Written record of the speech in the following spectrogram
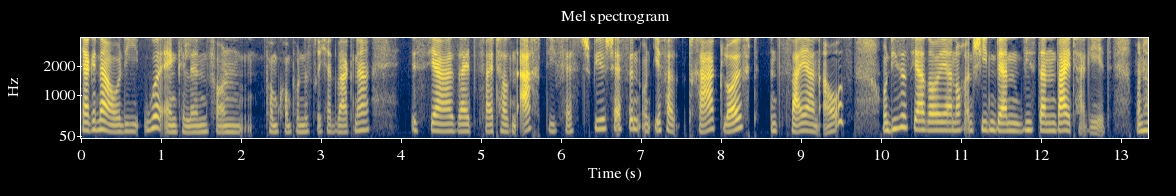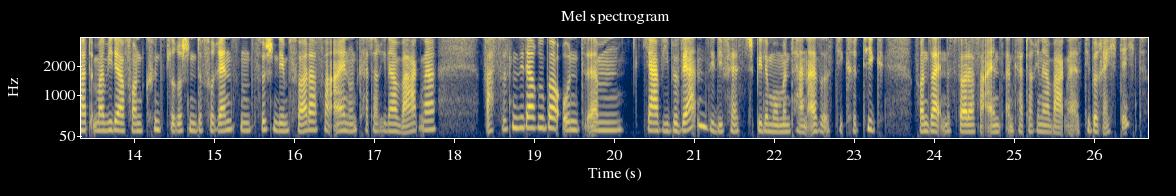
Ja, genau. Die Urenkelin von, vom Komponist Richard Wagner ist ja seit 2008 die Festspielchefin und ihr Vertrag läuft in zwei Jahren aus. Und dieses Jahr soll ja noch entschieden werden, wie es dann weitergeht. Man hört immer wieder von künstlerischen Differenzen zwischen dem Förderverein und Katharina Wagner. Was wissen Sie darüber und ähm, ja, wie bewerten Sie die Festspiele momentan? Also ist die Kritik von Seiten des Fördervereins an Katharina Wagner, ist die berechtigt?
